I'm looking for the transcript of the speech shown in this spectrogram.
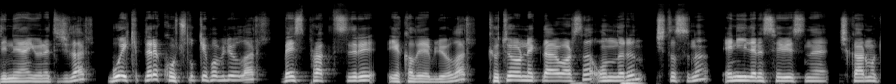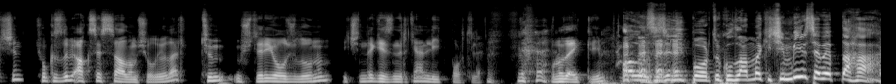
dinleyen yöneticiler bu ekiplere koçluk yapabiliyorlar. Best practice'leri yakalayabiliyorlar. Kötü örnekler varsa onların çıtasını en iyilerin seviyesine çıkarmak için çok hızlı bir akses sağlamış oluyorlar. Tüm müşteri yolculuğunun içinde gezinirken Leadport ile. Bunu da ekleyeyim. Alın sizi Leadport'u kullanmak için bir sebep daha.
